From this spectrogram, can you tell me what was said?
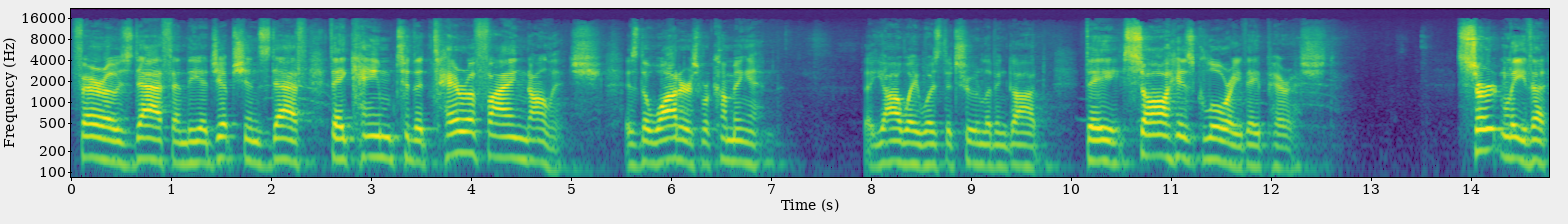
Pharaoh's death and the Egyptians' death, they came to the terrifying knowledge as the waters were coming in that Yahweh was the true and living God. They saw his glory, they perished. Certainly, the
